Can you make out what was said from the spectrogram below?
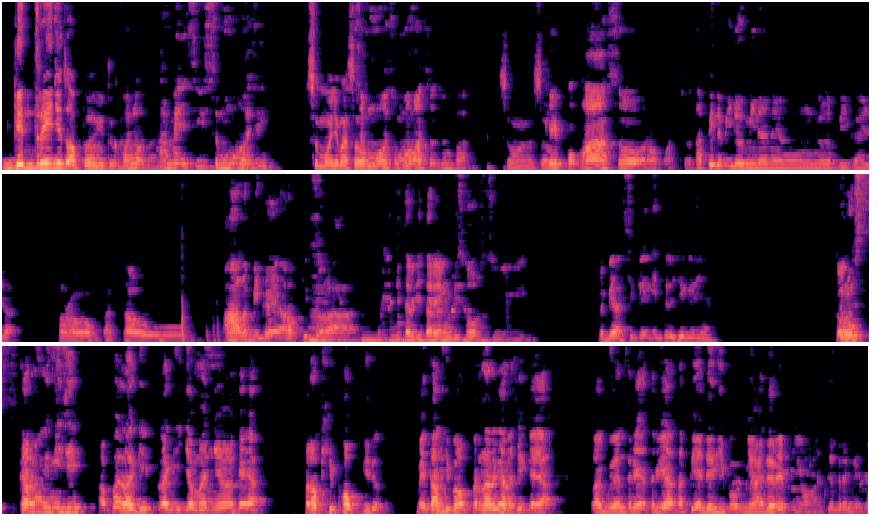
genrenya tuh apa gitu? kalau kami sih semua sih. Semuanya masuk? Semua semua masuk sumpah. Semua masuk. K-pop masuk rock masuk. Tapi lebih dominan yang lebih kayak rock atau ah lebih kayak rock gitu lah. Gitar-gitar yang distorsi. Lebih asik kayak gitu sih kayaknya. Terus sekarang ini sih apa lagi lagi zamannya kayak rock hip hop gitu. Metal hip hop pernah dengar sih kayak lagu yang teriak-teriak tapi ada hip hopnya ada rapnya. Wah, itu keren gitu.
